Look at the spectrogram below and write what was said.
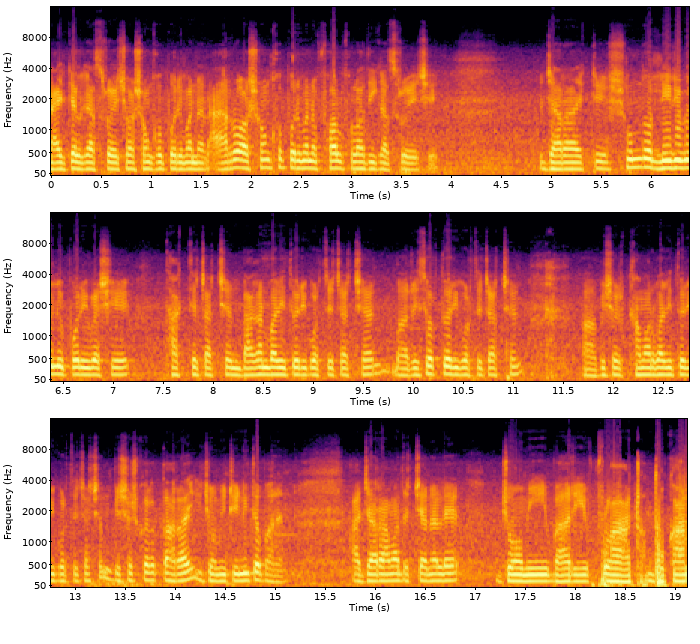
নারকেল গাছ রয়েছে, অসংখ্য পরিমাণের, আরও অসংখ্য পরিমাণে ফল ফলাদি গাছ রয়েছে। যারা একটি সুন্দর নিরিবিলি পরিবেশে থাকতে চাচ্ছেন, বাগান বাড়ি তৈরি করতে চাচ্ছেন বা রিসোর্ট তৈরি করতে চাচ্ছেন বিশেষ খামার বাড়ি তৈরি করতে চাচ্ছেন, বিশেষ করে তারাই জমিটি নিতে পারেন। আর যারা আমাদের চ্যানেলে জমি, বাড়ি ফ্ল্যাট দোকান,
